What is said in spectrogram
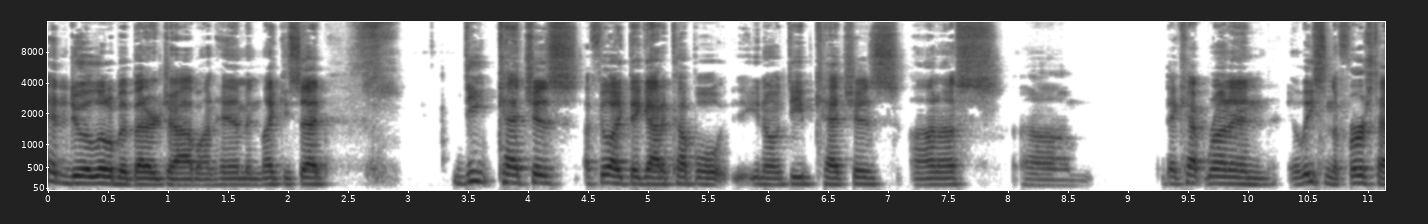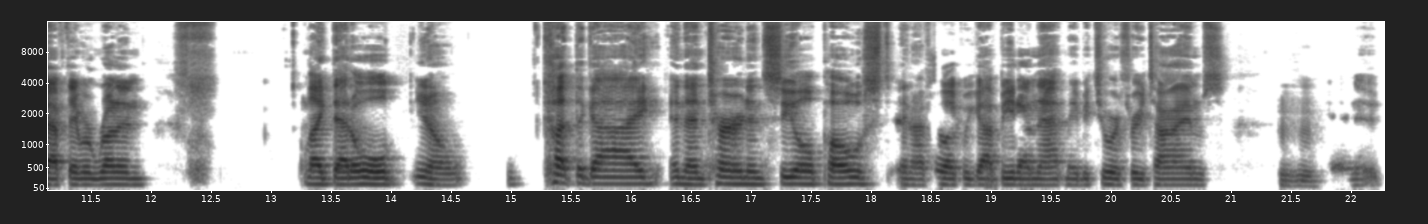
had to do a little bit better job on him. And like you said, deep catches. I feel like they got a couple, you know, deep catches on us. Um, they kept running. At least in the first half, they were running like that old, you know, cut the guy and then turn and seal post. And I feel like we got beat on that maybe two or three times. mhm. And it,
